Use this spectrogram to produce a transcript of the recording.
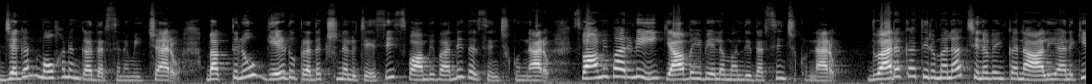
జగన్మోహనంగా దర్శనమిచ్చారు. భక్తులు ఏడు ప్రదక్షిణలు చేసి స్వామివారిని దర్శించుకున్నారు. స్వామివారిని యాభై వేల మంది దర్శించుకున్నారు. ద్వారకా తిరుమల చినవెంకన్న ఆలయానికి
